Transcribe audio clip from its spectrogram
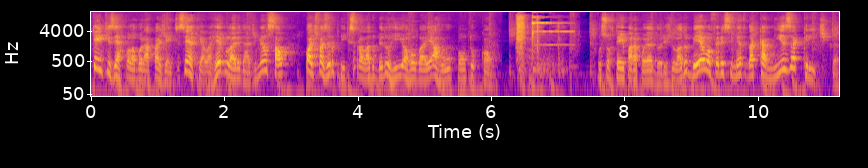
Quem quiser colaborar com a gente sem aquela regularidade mensal, pode fazer o pix para lá do B do Rio. O sorteio para apoiadores do lado B é um oferecimento da Camisa Crítica.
